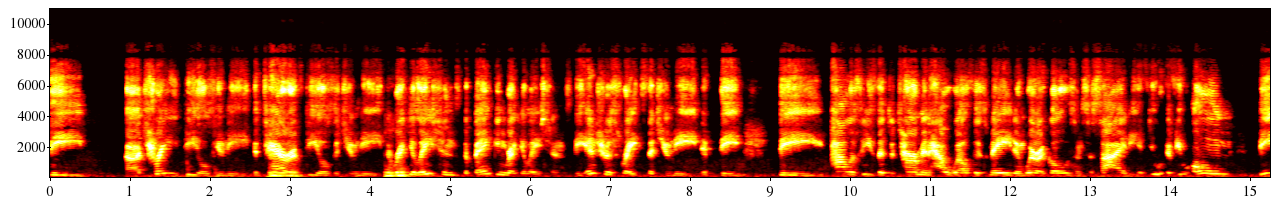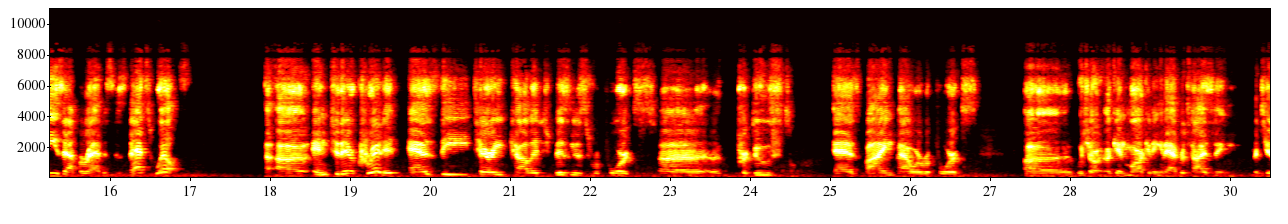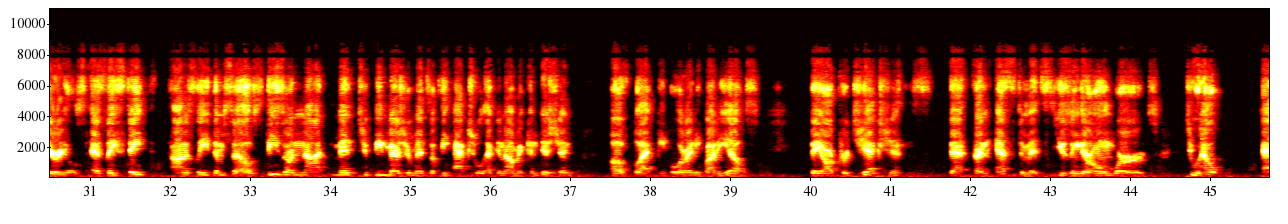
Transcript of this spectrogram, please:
the uh, trade deals you need, the tariff mm-hmm. deals that you need, the mm-hmm. regulations, the banking regulations, the interest rates that you need, if the the policies that determine how wealth is made and where it goes in society. If you if you own these apparatuses, that's wealth. Uh, and to their credit, as the Terry College Business Reports uh, produced as buying power reports, uh, which are again marketing and advertising materials, as they state honestly themselves, these are not meant to be measurements of the actual economic condition of black people or anybody else. They are projections that and estimates using their own words to help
